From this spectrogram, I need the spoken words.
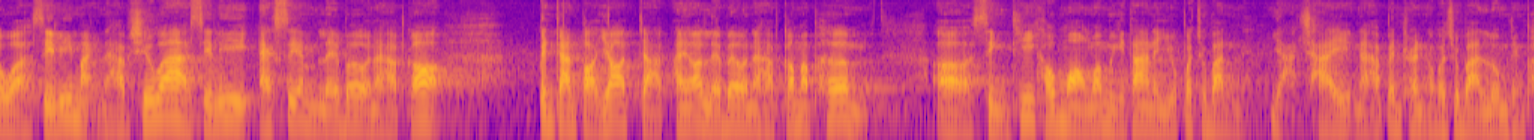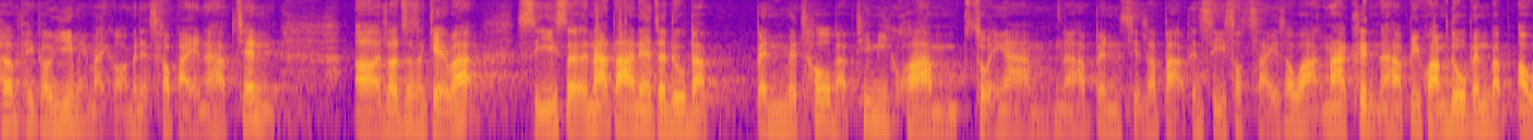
ตัวซีรีส์ใหม่นะครับ ชื่อว่าซีรีส์ Axiom Label นะครับก็เป็นการต่อยอดจาก Ion Label นะครับก็มาเพิ่มสิ่งที่เขามองว่ามือกีตาร์ในยุคปัจจุบันอยากใช้นะครับเป็นเทรนด์ของปัจจุบันรวมถึงเพิ่มเทคโนโลยีใหม่ๆของ a b e n e s เข้าไปนะครับ เช่น เราจะสังเกตว่าสีเสอหน้าตาเนี่ยจะดูแบบเป็นเมทัลแบบที่มีความสวยงามนะครับ เป็นศิลปะ เป็นสีสดใสสว่างมากขึ้นนะครับ มีความดูเป็นแบบอว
